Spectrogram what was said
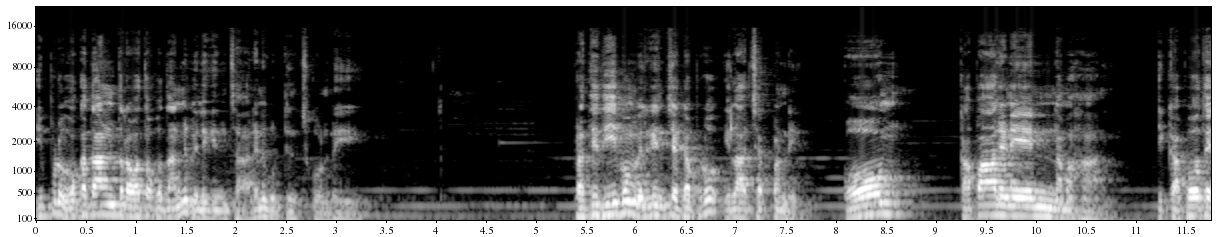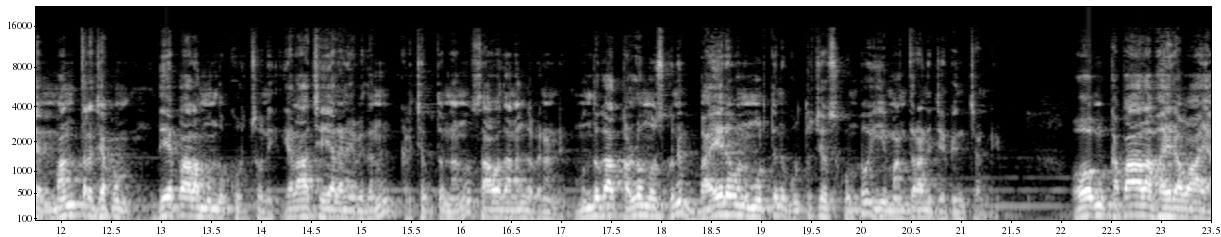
ఇప్పుడు ఒకదాని తర్వాత ఒకదాన్ని వెలిగించాలని గుర్తుంచుకోండి. ప్రతి దీపం వెలిగించేటప్పుడు ఇలా చెప్పండి. ఓం కపాలినే నమ అని. ఇకపోతే మంత్ర జపం దీపాల ముందు కూర్చొని ఎలా చేయాలనే విధానం ఇక్కడ చెప్తున్నాను. సావధానంగా వినండి. ముందుగా కళ్ళు మూసుకుని భైరవుని మూర్తిని గుర్తు చేసుకుంటూ ఈ మంత్రాన్ని జపించండి. ఓం కపాల భైరవాయ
